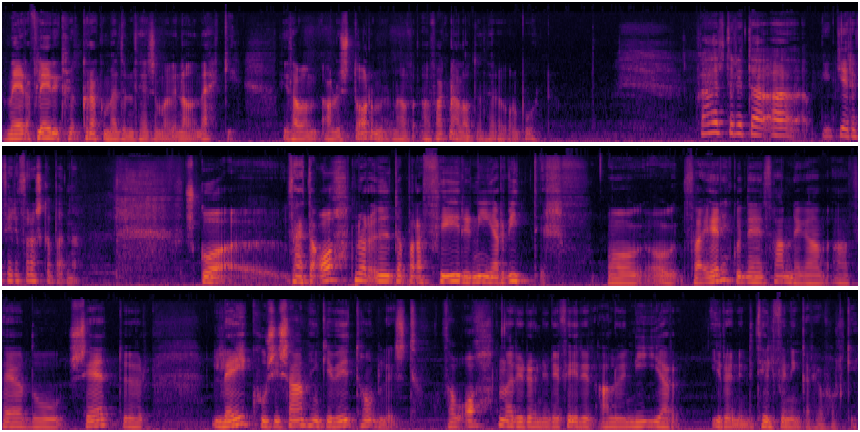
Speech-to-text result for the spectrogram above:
meira, fleiri krökkum heldur en þeir sem við náðum ekki því það var alveg stormur af, af fagnalátum þegar við vorum búin Hvað heldur þetta að gera fyrir þróskabarna? Sko þetta opnar auðvitað bara fyrir nýjar vítir og, og það er einhvern veginn þannig að, að þegar þú setur leikhús í samhengi við tónlist þá opnar í rauninni fyrir alveg nýjar í rauninni tilfinningar hjá fólki.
